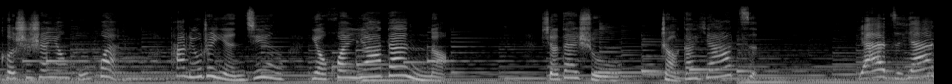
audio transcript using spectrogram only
可是山羊不换。它留着眼镜要换鸭蛋呢。小袋鼠找到鸭子，鸭子鸭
